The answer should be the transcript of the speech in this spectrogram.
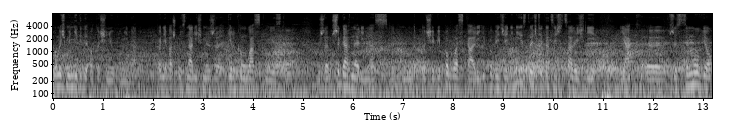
Bo myśmy nigdy o to się nie upominali, ponieważ uznaliśmy, że wielką łaską jest to, że przygarnęli nas do siebie, pogłaskali i powiedzieli, nie jesteście tacy wcale źli, jak e, wszyscy mówią.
